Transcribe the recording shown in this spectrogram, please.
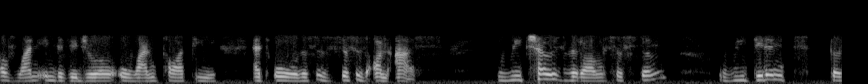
of one individual or one party at all. This is this is on us. We chose the wrong system. We didn't go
